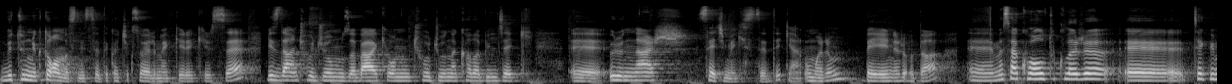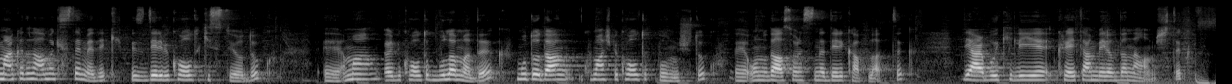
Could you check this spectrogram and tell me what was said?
bütünlükte olmasını istedik açık söylemek gerekirse. Bizden çocuğumuza belki onun çocuğuna kalabilecek e, ürünler seçmek istedik. Yani umarım beğenir o da. E, mesela koltukları e, tek bir markadan almak istemedik. Biz deri bir koltuk istiyorduk. E, ama öyle bir koltuk bulamadık. Mudo'dan kumaş bir koltuk bulmuştuk. E, onu daha sonrasında deri kaplattık. Diğer bu ikiliyi Crate Barrel'dan almıştık.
